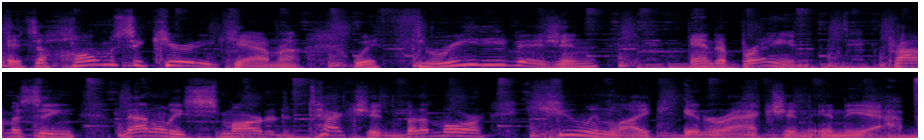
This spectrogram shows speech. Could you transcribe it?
It's a home security camera with 3D vision and a brain, promising not only smarter detection, but a more human like interaction in the app.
